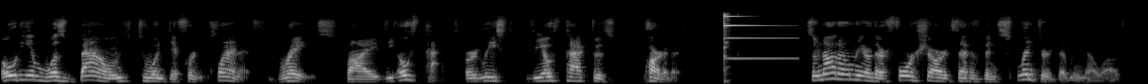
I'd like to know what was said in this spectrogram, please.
Odium was bound to a different planet, Braze, by the Oath Pact, or at least the Oath Pact was part of it. So not only are there four shards that have been splintered that we know of,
